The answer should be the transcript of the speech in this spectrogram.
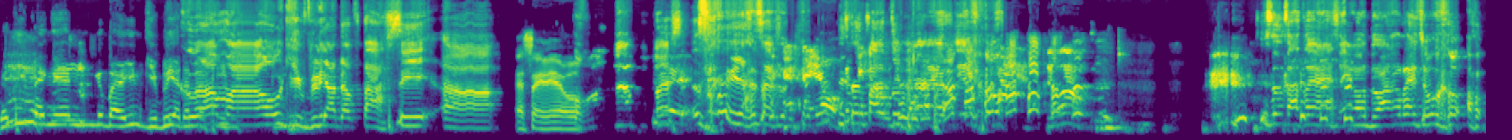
Jadi pengen ngebayangin Ghibli ada Gua mau Ghibli adaptasi eh SEO. ya saya SEO, satu udah doang. Season satu yang SEO doang deh cukup.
